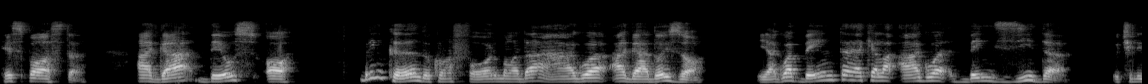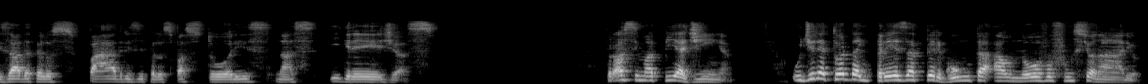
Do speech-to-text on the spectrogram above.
Resposta: H Deus O. Brincando com a fórmula da água H2O. E água benta é aquela água benzida, utilizada pelos padres e pelos pastores nas igrejas. Próxima piadinha. O diretor da empresa pergunta ao novo funcionário:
